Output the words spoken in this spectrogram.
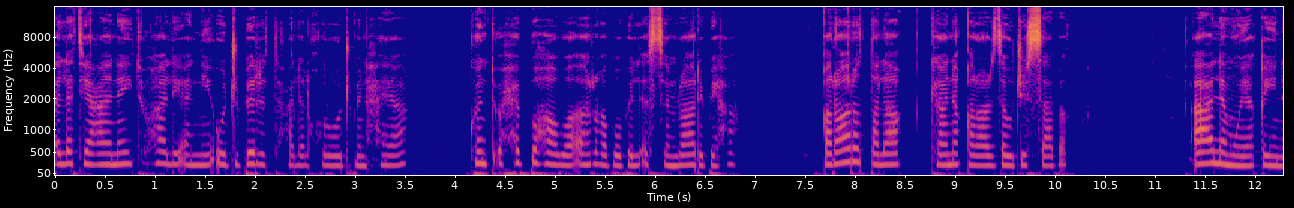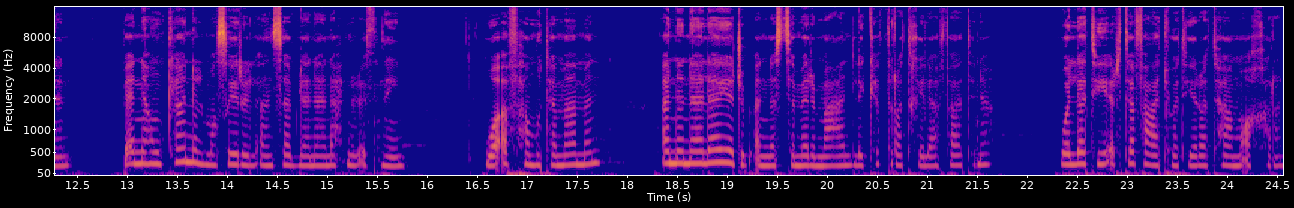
التي عانيتها لأني أجبرت على الخروج من حياة كنت أحبها وأرغب بالاستمرار بها. قرار الطلاق كان قرار زوجي السابق. أعلم يقينا بأنه كان المصير الأنسب لنا نحن الاثنين وأفهم تماما أننا لا يجب أن نستمر معا لكثرة خلافاتنا والتي ارتفعت وتيرتها مؤخرا.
